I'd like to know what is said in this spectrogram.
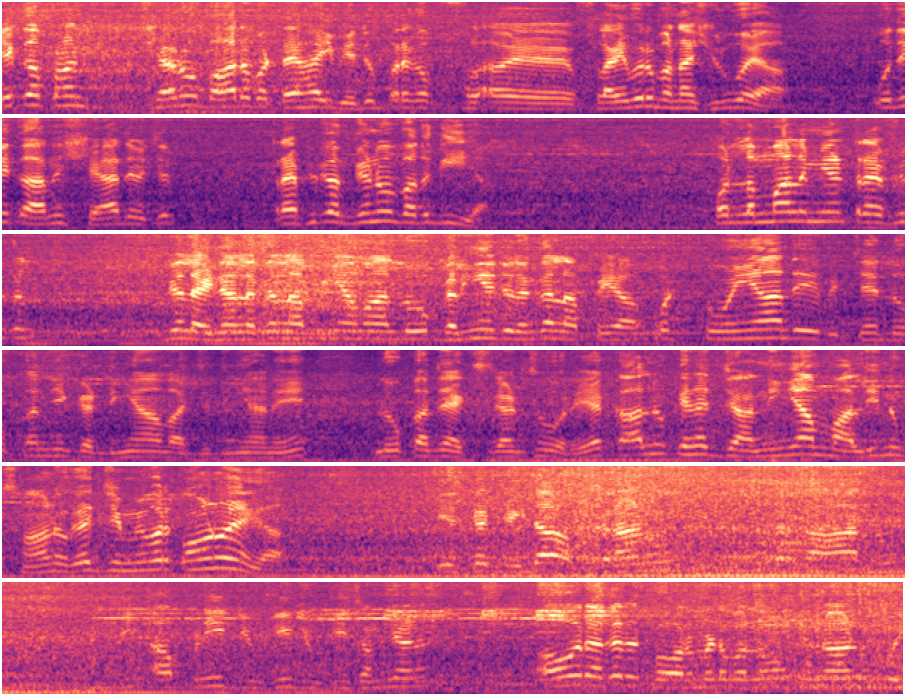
ਇੱਕ ਆਪਣਾ ਸ਼ਹਿਰੋਂ ਬਾਹਰ ਵੱਡੇ ਹਾਈਵੇ ਦੇ ਉੱਪਰ ਇੱਕ ਫਲਾਈਓਵਰ ਬਣਨਾ ਸ਼ੁਰੂ ਹੋਇਆ। ਉਹਦੇ ਕਾਰਨ ਸ਼ਹਿਰ ਦੇ ਵਿੱਚ ਟ੍ਰੈਫਿਕ ਅੱਗੇ ਨੂੰ ਵੱਧ ਗਈ ਆ। ਔਰ ਲੰਮਾ ਲੰਮੀਆਂ ਟ੍ਰੈਫਿਕ ਦੀਆਂ ਲਾਈਨਾਂ ਲੱਗਣ ਲੱਗ ਪਈਆਂ ਵਾ, ਲੋਕ ਗਲੀਆਂ 'ਚ ਲੰਘਣ ਲੱਗ ਪਏ ਆ। ਉਹ ਟੋਇਆਂ ਦੇ ਵਿੱਚ ਲੋਕਾਂ ਦੀਆਂ ਗੱਡੀਆਂ ਵੱਜਦੀਆਂ ਨੇ, ਲੋਕਾਂ ਦੇ ਐਕਸੀਡੈਂਟਸ ਹੋ ਰਹੇ ਆ। ਕੱਲ ਨੂੰ ਕਿਸੇ ਜਾਨੀ ਜਾਂ ਮਾਲੀ ਨੁਕਸਾਨ ਹੋ ਗਿਆ, ਜ਼ਿੰਮੇਵਾਰ ਕੌਣ ਹੋਏਗਾ? ਇਸ ਕਰਕੇ ਚਾਹੀਦਾ ਅਫਸਰਾਂ ਨੂੰ, ਸਰਕਾਰ ਨੂੰ ਵੀ ਆਪਣੀ ਡਿਊਟੀ ਡਿਊਟੀ ਸਮਝਣ। ਔਰ ਅਗਰ ਗਵਰਨਮੈਂਟ ਵੱਲੋਂ ਉਹਨਾਂ ਨੂੰ ਕੋਈ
